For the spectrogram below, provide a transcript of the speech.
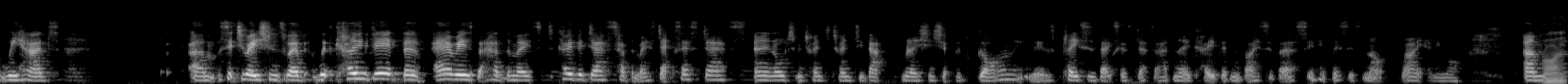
we had um, situations where with COVID, the areas that had the most COVID deaths had the most excess deaths. And in autumn 2020, that relationship had gone. There was places with excess deaths that had no COVID and vice versa. I think this is not right anymore. Um, Right.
